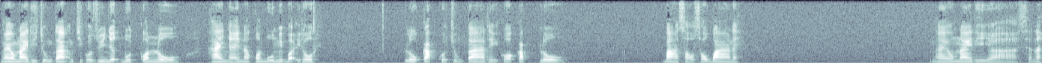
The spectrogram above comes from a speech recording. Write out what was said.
Ngày hôm nay thì chúng ta cũng chỉ có duy nhất một con lô hai nháy là con 47 thôi lô cặp của chúng ta thì có cặp lô 3663 này. Ngày hôm nay thì à, xem nào.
